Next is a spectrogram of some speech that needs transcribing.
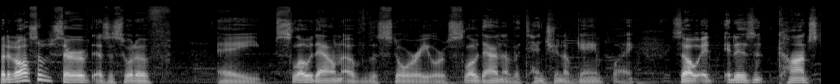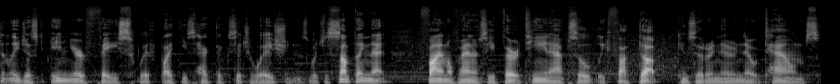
But it also served as a sort of a slowdown of the story or slowdown of the tension of gameplay. So it, it isn't constantly just in your face with like these hectic situations, which is something that Final Fantasy XIII absolutely fucked up, considering there are no towns.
